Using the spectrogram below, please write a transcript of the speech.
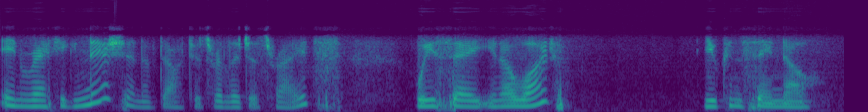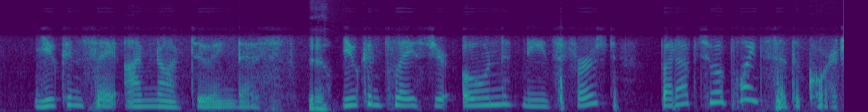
in recognition of doctors' religious rights, we say, you know what? You can say no. You can say, I'm not doing this. Yeah. You can place your own needs first, but up to a point, said the court.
